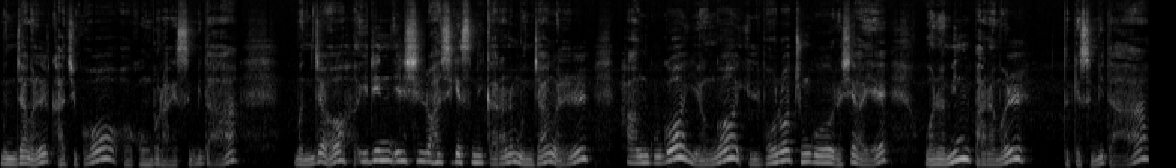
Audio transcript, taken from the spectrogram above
문장을 가지고 어, 공부를 하겠습니다. 먼저 1인 1실로 하시겠습니까? 라는 문장을 한국어, 영어, 일본어, 중국어, 러시아의 원어민 발음을 듣겠습니다.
